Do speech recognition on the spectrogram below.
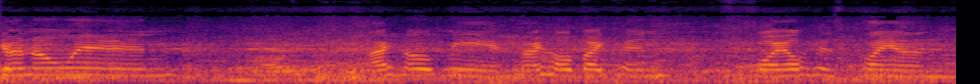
gonna win? I hope me. I hope I can foil his plans.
